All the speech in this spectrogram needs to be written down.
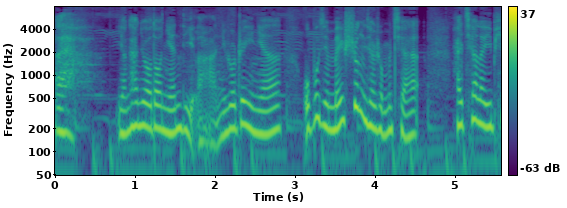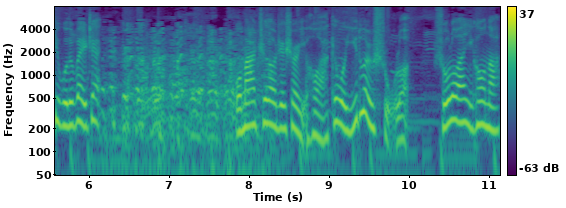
哎呀，眼看就要到年底了，你说这一年我不仅没剩下什么钱，还欠了一屁股的外债。我妈知道这事儿以后啊，给我一顿数落，数落完以后呢，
